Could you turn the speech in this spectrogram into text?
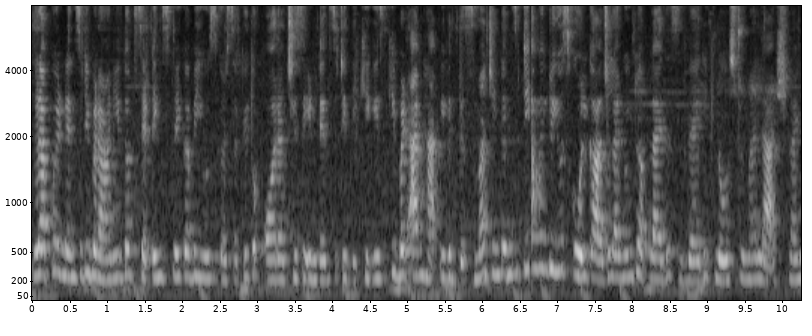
अगर आपको इंटेंसिटी बढ़ानी है तो आप सेटिंग स्प्रे का भी यूज़ कर सकते हो तो और अच्छे से इंटेंसिटी दिखेगी इसकी। But I am happy with this much intensity I am going to use kohl kajal I am going to apply this very close to my lash line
